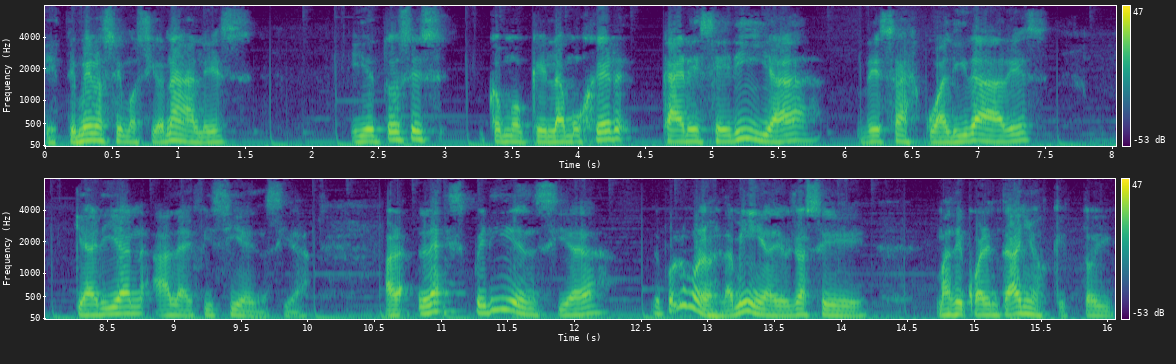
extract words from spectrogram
este, menos emocionales, y entonces como que la mujer carecería de esas cualidades que harían a la eficiencia. Ahora, la experiencia, por lo menos la mía, yo hace más de 40 años que estoy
